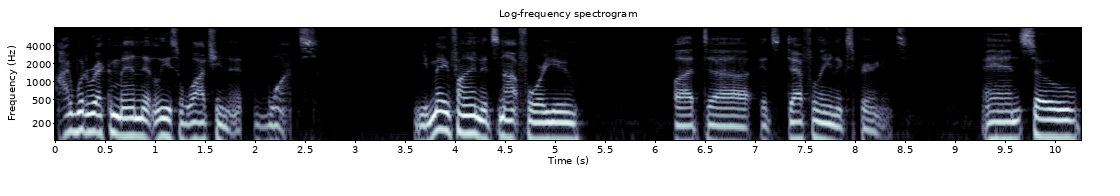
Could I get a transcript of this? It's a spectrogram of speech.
I would recommend at least watching it once. You may find it's not for you, but uh, it's definitely an experience. And so,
